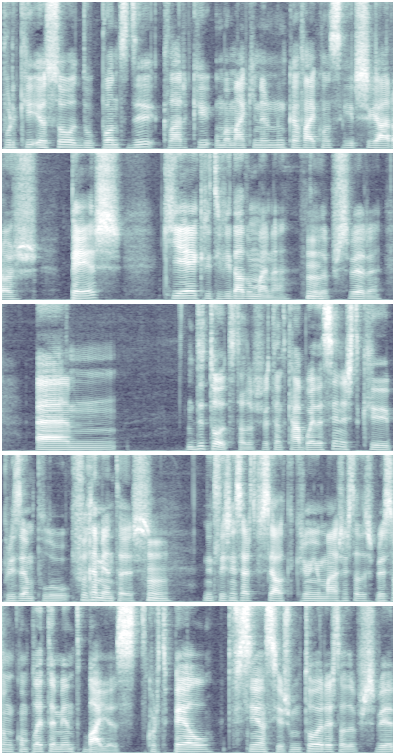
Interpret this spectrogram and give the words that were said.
porque eu sou do ponto de, claro que uma máquina nunca vai conseguir chegar aos pés que é a criatividade humana. Estás Hum. a perceber? Ahm, De todo, estás a perceber? Tanto que há boé das cenas de que, por exemplo, ferramentas Hum. De inteligência artificial que criam imagens, estás a perceber, são completamente biased. Cor de pele, deficiências motoras, estás a perceber,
